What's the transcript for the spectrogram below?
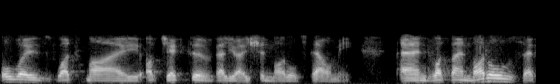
always what my objective valuation models tell me. And what my models have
